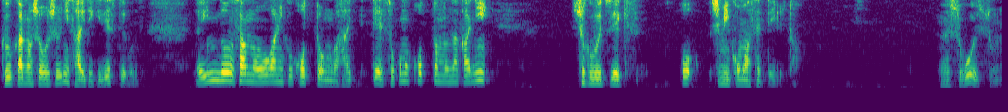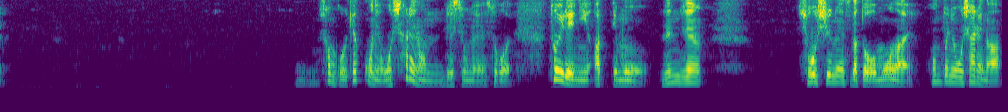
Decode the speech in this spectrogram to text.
空間の消臭に最適ですということで。インド産のオーガニックコットンが入ってて、そこのコットンの中に植物エキスを染み込ませていると。えー、すごいですよね。しかもこれ結構ね、おしゃれなんですよね、すごい。トイレにあっても、全然消臭のやつだとは思わない。本当におしゃれな、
